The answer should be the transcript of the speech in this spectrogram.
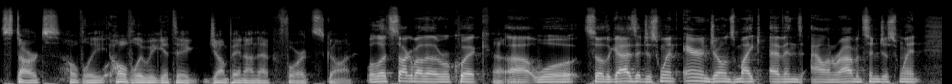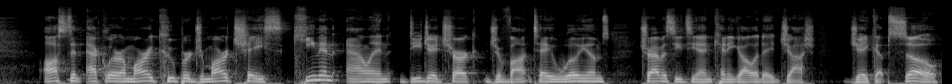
starts, hopefully, hopefully we get to jump in on that before it's gone. Well, let's talk about that real quick. Uh, we'll, so the guys that just went: Aaron Jones, Mike Evans, Allen Robinson just went. Austin Ekeler, Amari Cooper, Ja'Marr Chase, Keenan Allen, DJ Chark, Javonte Williams, Travis Etienne, Kenny Golladay, Josh Jacobs. So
